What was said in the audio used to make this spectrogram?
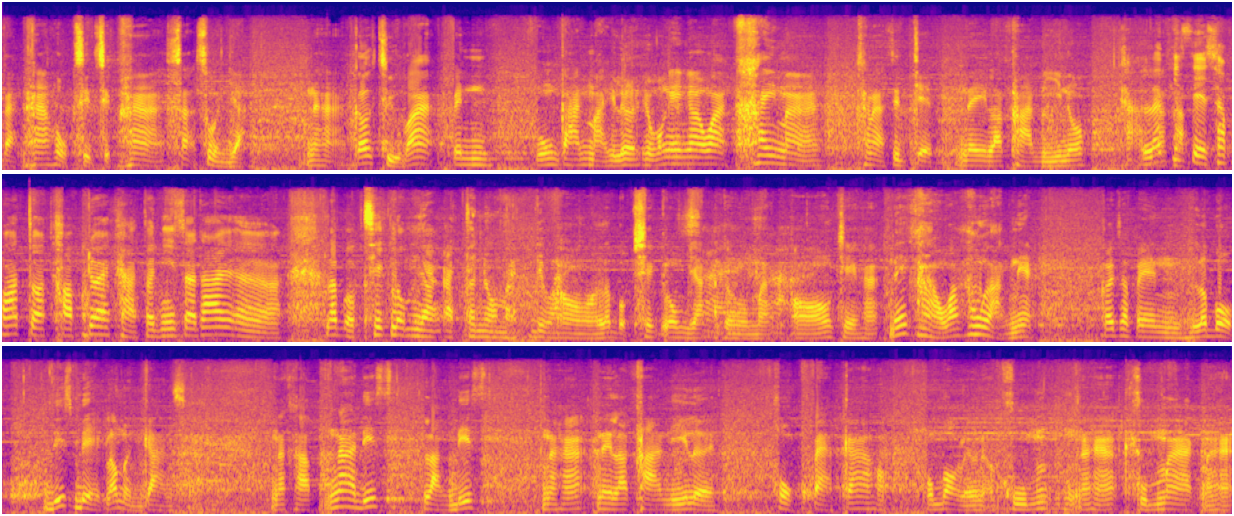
185 60 15ซะส่วนใหญ่นะฮะ ก็ถือว่าเป็นวงการใหม่เลยว่าง่าย ๆ ว่าให้มาขนาด 17 ในราคานี้เนาะค่ะและนพิครับเศษเฉพาะตัวท็อปด้วยค่ะ ตัวนี้จะได้เอ่อระบบเช็คลมยางอัตโนมัติด้วยอ๋อระบบเช็คลมยางใช่อัตโนมัติค่ะอ๋อโอเคครับได้ข่าวว่าข้างหลังเนี่ยก็จะเป็นระบบดิสเบรกแล้วเหมือนกันนะครับหน้าดิสหลังดิสนะฮะในราคานี้เลย 689 ผมบอกเลยนะคุ้มนะฮะคุ้มมากนะฮะ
